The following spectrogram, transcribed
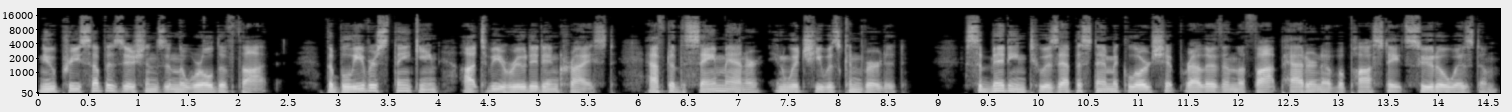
new presuppositions in the world of thought. The believer's thinking ought to be rooted in Christ, after the same manner in which he was converted, submitting to his epistemic lordship rather than the thought pattern of apostate pseudo wisdom.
